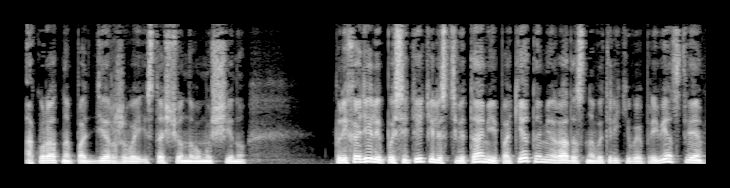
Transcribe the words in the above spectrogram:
аккуратно поддерживая истощенного мужчину. Приходили посетители с цветами и пакетами, радостно выкрикивая приветствие.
